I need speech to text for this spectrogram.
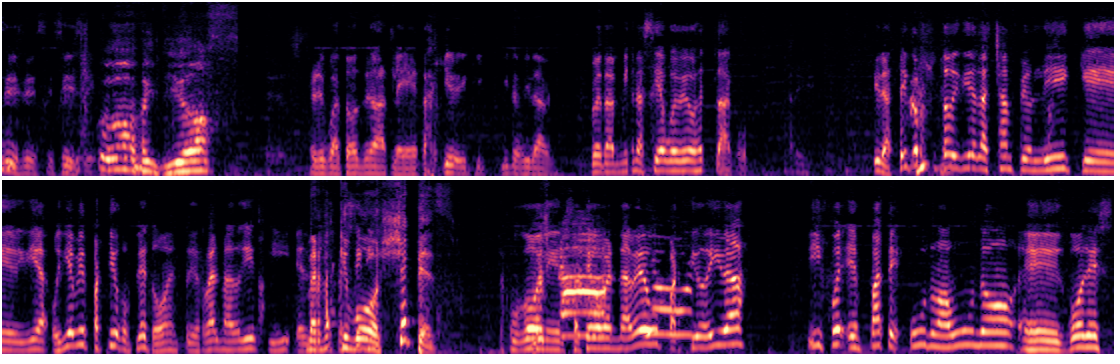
sí, sí, sí, sí, sí. ¡Ay, Dios! El guatón de los atletas, inolvidable. Pero también hacía hueveos el flaco. Mira, tengo resultado hoy día de la Champions League, que hoy día, hoy día vi el partido completo ¿eh? entre Real Madrid y el ¿Verdad que hubo. Champions? Jugó en el Santiago Bernabéu, partido de ida, y fue empate 1 a 1, eh, goles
